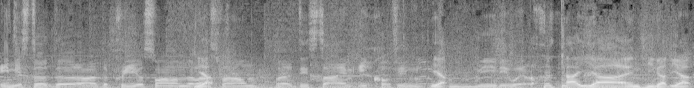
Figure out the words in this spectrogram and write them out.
He missed the the, uh, the previous one on the Yeah. last round, but this time he caught him Yeah. really well. Ah, yeah, and he got yeah,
